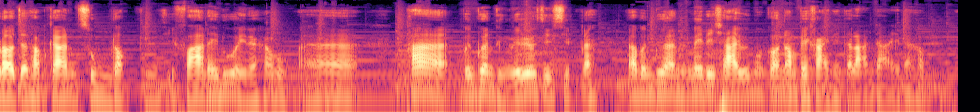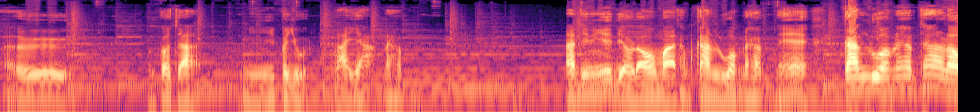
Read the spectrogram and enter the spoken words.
เราจะทำการสุ่มดอกหินสีฟ้าได้ด้วยนะครับผมอ่าถ้าเพื่อนๆถึงเลเวล40 นะถ้าเพื่อนๆไม่ได้ใช้เพื่อนๆก็นำไปขายในตลาดได้นะครับเออมันก็จะมีประโยชน์หลายอย่างนะครับ อ่าทีนี้เดี๋ยวเรามาทำการรวมนะครับนี่การรวมนะครับถ้าเรา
